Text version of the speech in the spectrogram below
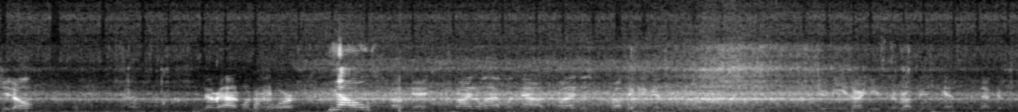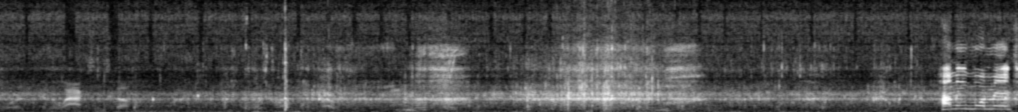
You don't? You've never had one before? No. Okay, you probably don't have one now. It's probably just rubbing against the board. Your knees aren't used to rubbing against the deck of the board and the wax and stuff. How many more minutes?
